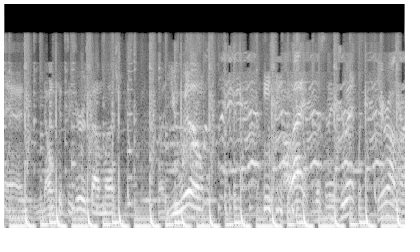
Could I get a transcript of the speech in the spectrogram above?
And you don't get to hear it that much, but you will. All right, listening to it here on the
